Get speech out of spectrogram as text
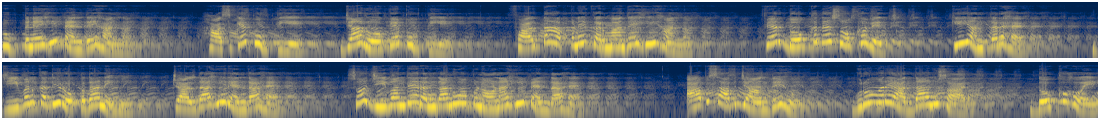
ਭੁਗਤਣੇ ਹੀ ਪੈਂਦੇ ਹਨ। ਹੱਸ ਕੇ ਭੁਗਤੀਏ ਜਾਂ ਰੋ ਕੇ ਭੁਗਤੀਏ, ਫਲ ਤਾਂ ਆਪਣੇ ਕਰਮਾਂ ਦੇ ਹੀ ਹਨ। ਫਿਰ ਦੁੱਖ ਤੇ ਸੁੱਖ ਵਿੱਚ ਕੀ ਅੰਤਰ ਹੈ? ਜੀਵਨ ਕਦੀ ਰੁਕਦਾ ਨਹੀਂ, ਚੱਲਦਾ ਹੀ ਰਹਿੰਦਾ ਹੈ। ਸੋ ਜੀਵਨ ਦੇ ਰੰਗਾਂ ਨੂੰ ਅਪਣਾਉਣਾ ਹੀ ਪੈਂਦਾ ਹੈ। ਆਪ ਸਭ ਜਾਣਦੇ ਹੋ, ਗੁਰੂ ਮਰਿਆਦਾ ਅਨੁਸਾਰ, ਦੁੱਖ ਹੋਏ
